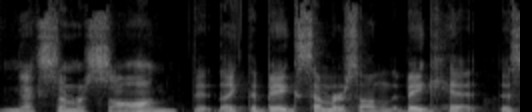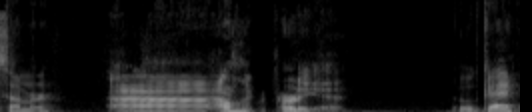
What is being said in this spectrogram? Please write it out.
Next summer song? The- like the big summer song, the big hit this summer. Uh, I don't think we've heard it yet. Okay.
